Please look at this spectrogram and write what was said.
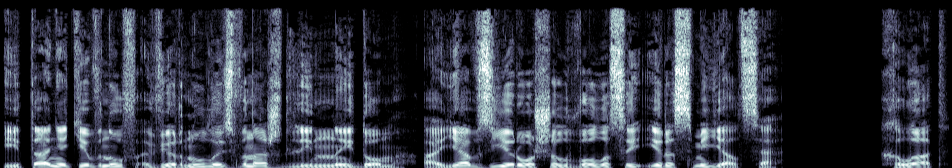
и Таня, кивнув, вернулась в наш длинный дом, а я взъерошил волосы и рассмеялся. «Хлад,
